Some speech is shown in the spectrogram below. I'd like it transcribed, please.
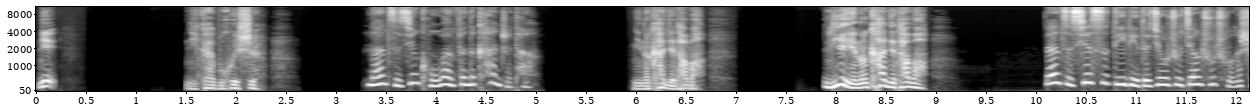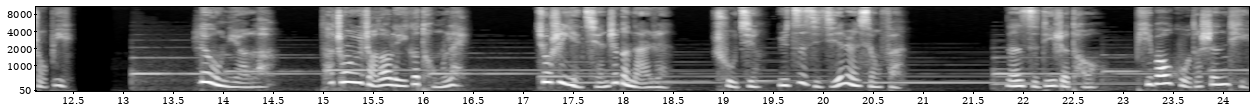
你，你该不会是？男子惊恐万分的看着他。你能看见他吗？你也能看见他吗？男子歇斯底里的揪住江楚楚的手臂。六年了，他终于找到了一个同类，就是眼前这个男人，处境与自己截然相反。男子低着头。皮包骨的身体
